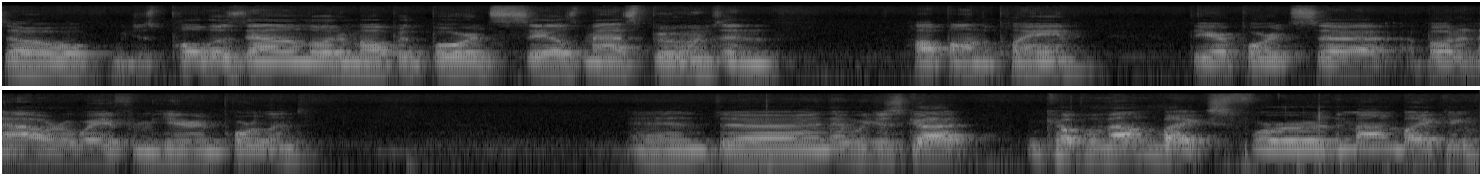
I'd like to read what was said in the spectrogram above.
So we just pull those down, load them up with boards, sails, masts, booms, and hop on the plane. The airport's uh, about an hour away from here in Portland. And, uh, and then we just got a couple mountain bikes for the mountain biking.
